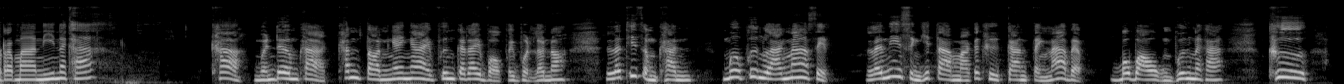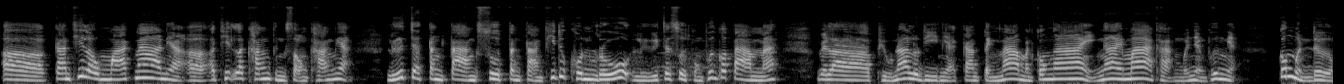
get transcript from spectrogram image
ประมาณนี้นะคะ ค่ะ เหมือนเดิมค่ะ ขั้นตอนง่าย ๆ พึ่งก็ได้บอกไปหมดแล้วเนาะและที่สำคัญเมื่อพึ่งล้างหน้าเสร็จ และนี่สิ่งที่ตามมาก็คือการแต่งหน้าแบบเบาๆของพึ่งนะคะ คือออการที่เรามาร์กหน้าเนี่ยอออาทิตย์ละครั้งถึงสองครั้งเนี่ยหรือจะต่างๆ สูตรต่างๆ ที่ทุกคนรู้หรือจะสูตรของพึ่งก็ตามนะ เวลาผิวหน้าเราดีเนี่ยการแต่งหน้ามันก็ง่ายง่ายมากค่ะ เหมือนอย่างพึ่งเนี่ยก็เหมือนเดิม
